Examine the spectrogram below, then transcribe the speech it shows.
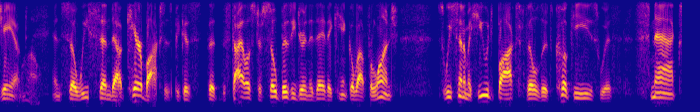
jammed. Wow. And so we send out care boxes because the, the stylists are so busy during the day they can't go out for lunch. So we send them a huge box filled with cookies, with snacks,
